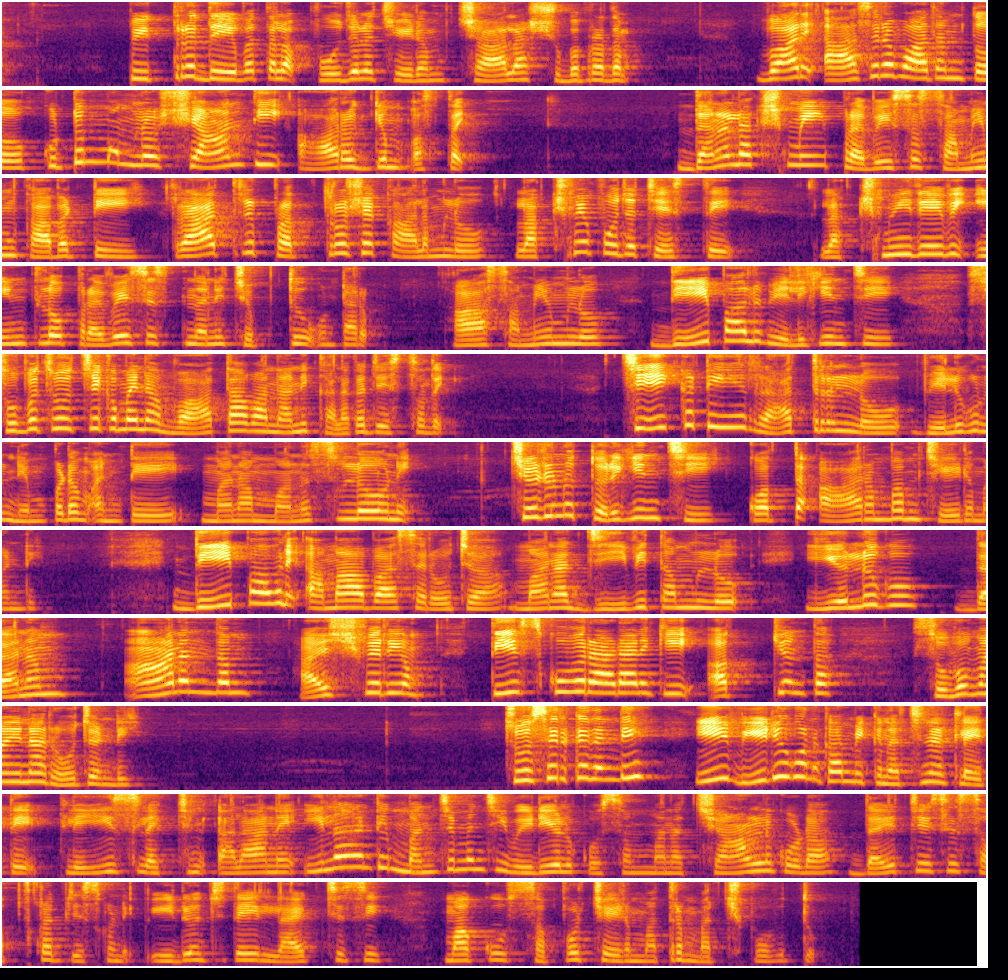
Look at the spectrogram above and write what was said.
పితృదేవతల పూజలు చేయడం చాలా శుభప్రదం. వారి ఆశీర్వాదంతో కుటుంబంలో శాంతి ఆరోగ్యం వస్తాయి. ధనలక్ష్మి ప్రవేశ సమయం కాబట్టి రాత్రి ప్రత్రోష కాలంలో లక్ష్మీ పూజ చేస్తే లక్ష్మీదేవి ఇంట్లో ప్రవేశిస్తుందని చెప్తూ ఉంటారు. ఆ సమయంలో దీపాలు వెలిగించి శుభసూచకమైన వాతావరణాన్ని కలగజేస్తుంది. చీకటి రాత్రుల్లో వెలుగు నింపడం అంటే మన మనసులోని చెడును తొలగించి కొత్త ఆరంభం చేయడం అండి దీపావళి అమావాస్య రోజ మన జీవితంలో ఎలుగు ధనం ఆనందం ఐశ్వర్యం తీసుకురావడానికి అత్యంత శుభమైన రోజండి. చూశారు కదండి? ఈ వీడియో కనుక మీకు నచ్చినట్లయితే ప్లీజ్ లైక్ చేయండి. అలానే ఇలాంటి మంచి మంచి వీడియోల కోసం మన ఛానల్ కూడా దయచేసి సబ్స్క్రైబ్ చేసుకోండి. వీడియో నచ్చితే లైక్ చేసి మాకు సపోర్ట్ చేయడం మాత్రం మర్చిపోవద్దు.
